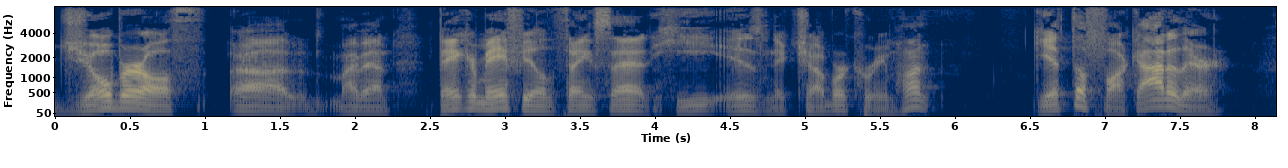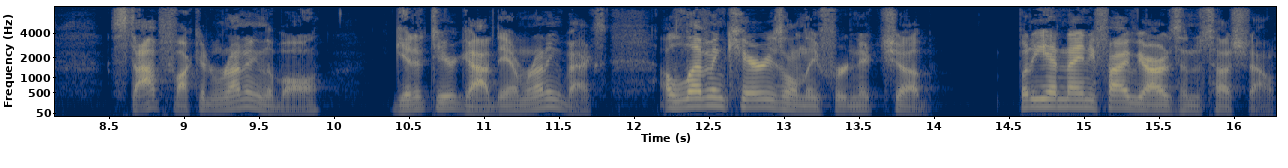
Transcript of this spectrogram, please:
Joe Burrow, uh, my bad, Baker Mayfield thinks that he is Nick Chubb or Kareem Hunt. Get the fuck out of there. Stop fucking running the ball. Get it to your goddamn running backs. 11 carries only for Nick Chubb, but he had 95 yards and a touchdown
